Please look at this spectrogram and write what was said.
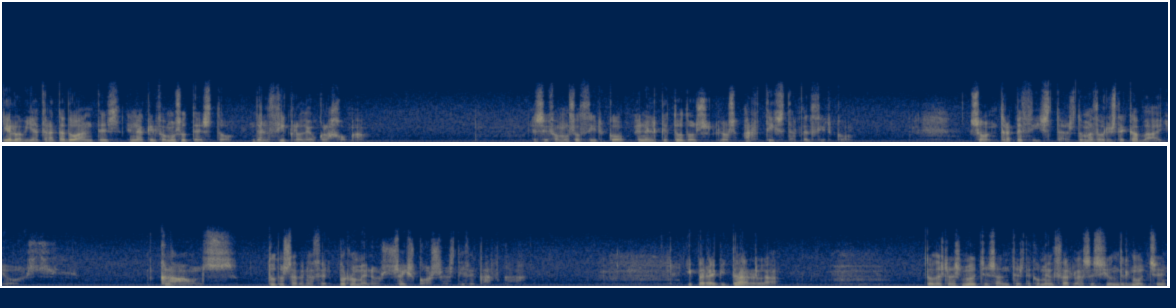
Ya lo había tratado antes en aquel famoso texto del ciclo de Oklahoma. Ese famoso circo en el que todos los artistas del circo son trapecistas, domadores de caballos, clowns. Todos saben hacer por lo menos seis cosas, dice Kafka. Y para evitarla todas las noches antes de comenzar la sesión de noche,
